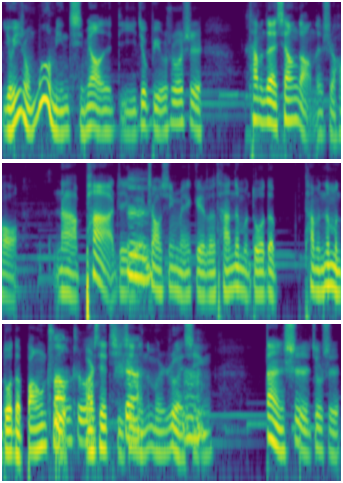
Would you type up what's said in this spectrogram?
有一种莫名其妙的敌意。就比如说是他们在香港的时候，哪怕这个嗯。赵新梅给了他那么多的，他们那么多的帮助，帮助而且体现的那么热心，但是就是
